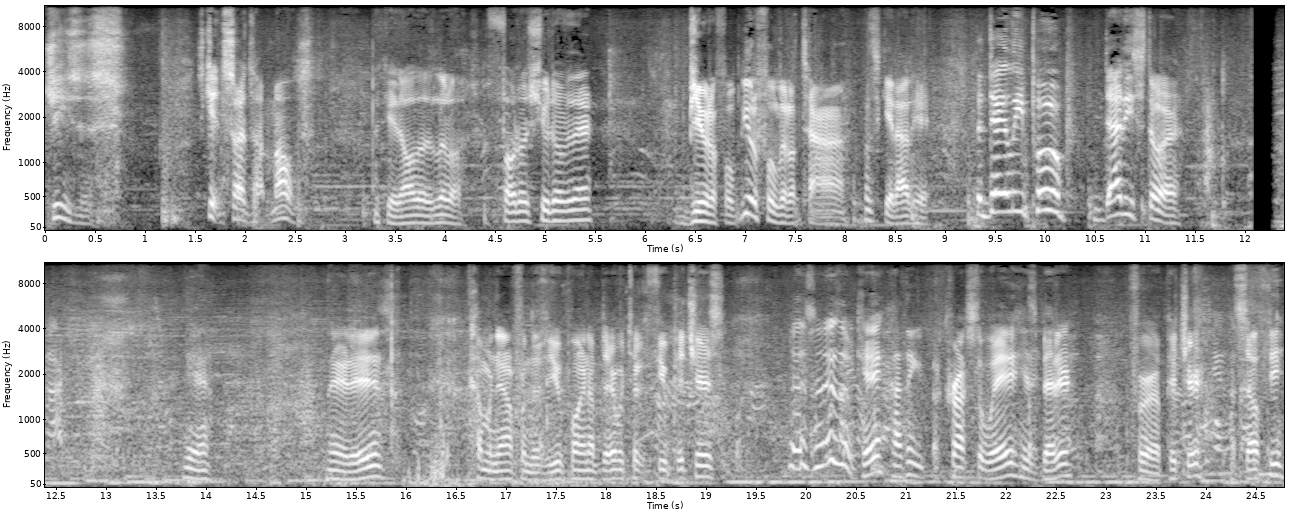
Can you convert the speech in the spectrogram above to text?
Jesus. Let's get inside that mouth. Look at all the little photo shoot over there. Beautiful, beautiful little town. Let's get out here. The Daily Poop, Daddy Store. Yeah, there it is. Coming down from the viewpoint up there, we took a few pictures. It's, it's okay. I think across the way is better for a picture, a selfie.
